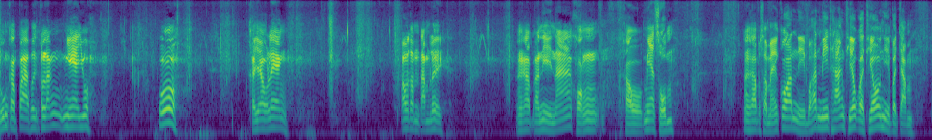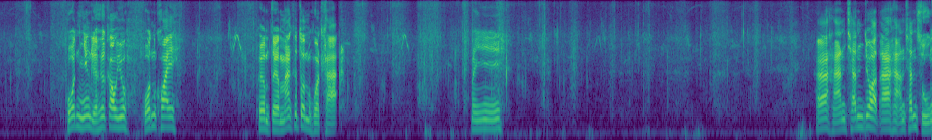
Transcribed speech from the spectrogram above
ลุงกับป้าเพิ่นกำลังแง่อยู่ โอ้เขย่าแรง เอาต่ำๆเลยนะครับ อันนี้นะของเท่าแม่สม นะครับ สมัยก่อนนี่บ้านมีทางเที่ยวกับเที่ยวนี่ประจำพ้นยังเหลือคือเก่าอยู่พ้นควายเพิ่มเติมมากคือต้นมะหวขาไม่อาหารชั้นยอดอาหารชั้นสูง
